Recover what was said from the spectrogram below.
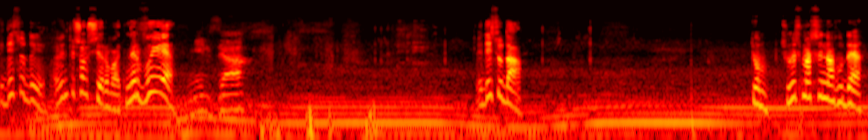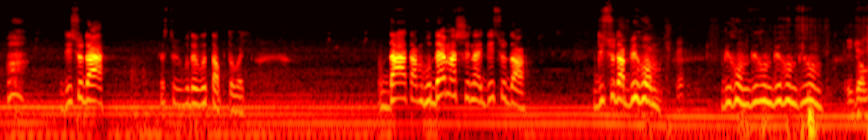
Іди сюди, а він пішов ще рвати. Не рви! Нельзя. Іди сюди. Тьом, чуєш, машина гуде? О, Іди сюди. Зараз тобі буде витаптувати. Да, там гуде машина, іди сюди. Іди сюди, бігом. Бігом, бігом, бігом, бігом. Йдемо.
